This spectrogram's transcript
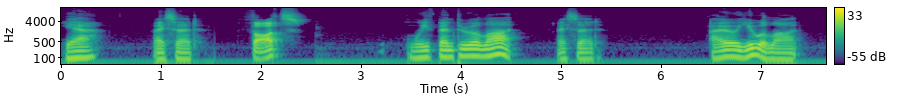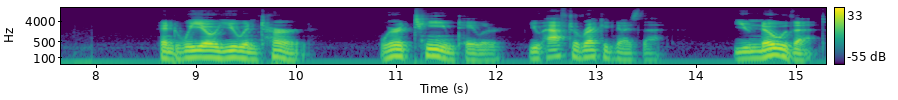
Yeah, I said. Thoughts? We've been through a lot, I said. I owe you a lot. And we owe you in turn. We're a team, Taylor. You have to recognize that. You know that.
